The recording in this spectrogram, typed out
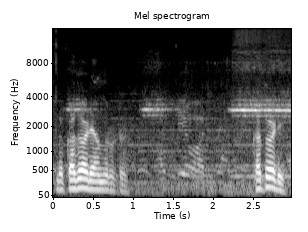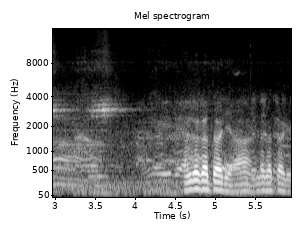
இந்த கதுவாடி அந்த ரூட்டு கத்துவாடி? அங்கே கத்துவாடியா? இந்த கத்துவாடி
